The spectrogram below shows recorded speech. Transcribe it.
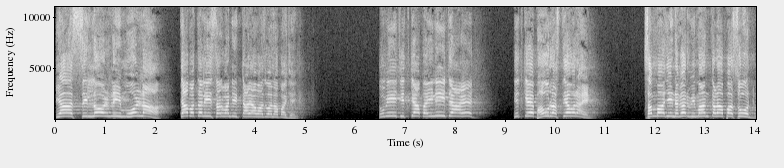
या सिल्लोडनी मोडला त्याबद्दल ही सर्वांनी टाळ्या वाजवायला पाहिजे. तुम्ही जितक्या बहिणी इथे आहेत तितके भाऊ रस्त्यावर आहेत. संभाजीनगर विमानतळापासून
